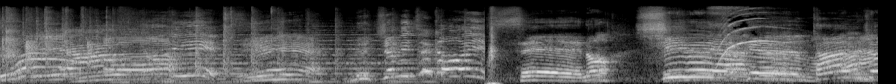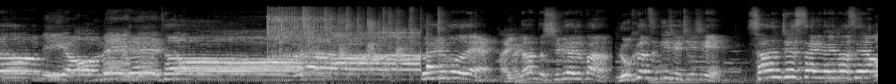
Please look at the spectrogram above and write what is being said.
うわーいい。めちゃめちゃ可愛いせーの渋谷くん誕生日おめでとう。ということで、なんと渋谷ジャパン6月21日に30歳になりますよ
